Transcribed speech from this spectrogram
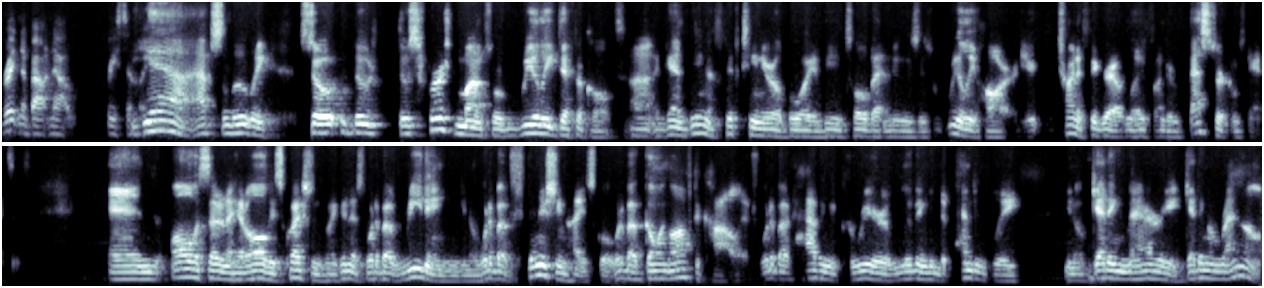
written about now recently? Yeah, absolutely. So those those first months were really difficult. Uh, again, being a 15 year old boy and being told that news is really hard. You're, trying to figure out life under best circumstances. And all of a sudden, I had all these questions. My goodness, what about reading? You know, what about finishing high school? What about going off to college? What about having a career, living independently? You know, getting married, getting around,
